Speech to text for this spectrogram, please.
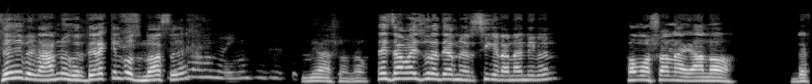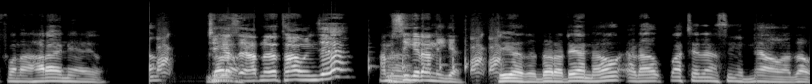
সেই বেড়া আপনার ঘরে এক কিল পছন্দ আছে। নিয়ে আসো যাও। এই জামাই চূড়া দিয়ে আপনার সিগারেট আনা নিবেন। সমস্যা নাই আনো। দেখব না হারাই নিয়ে আয়ো। ঠিক আছে আপনারা থাকুন যে আমি সিগারেট আনি গে। ঠিক আছে ধরো টেয়া নাও এটা টাকা সিগারেট নেওয়া যাও।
